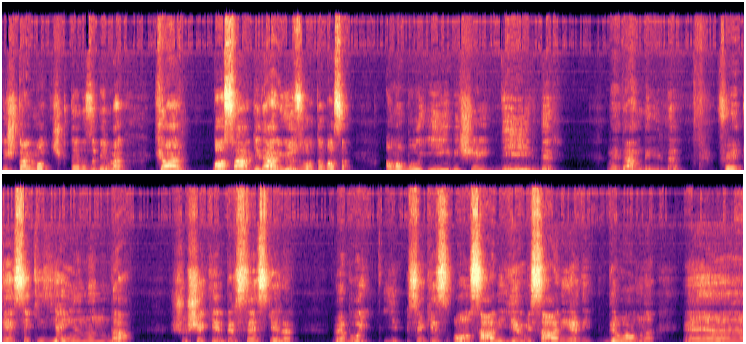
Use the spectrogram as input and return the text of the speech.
Dijital mod çıktığınızı bilmez. Kör basar gider 100 wattı basar. Ama bu iyi bir şey değildir. Neden değildir? FT8 yayınında şu şekil bir ses gelir. Ve bu 8-10 saniye 20 saniye devamlı ee,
